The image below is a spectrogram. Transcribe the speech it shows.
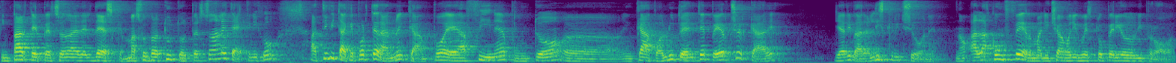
in parte il personale del desk, ma soprattutto il personale tecnico, attività che porteranno in campo e a fine appunto eh, in capo all'utente per cercare di arrivare all'iscrizione no? alla conferma diciamo, di questo periodo di prova.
